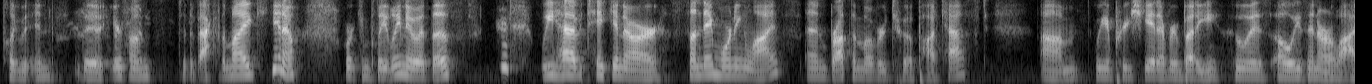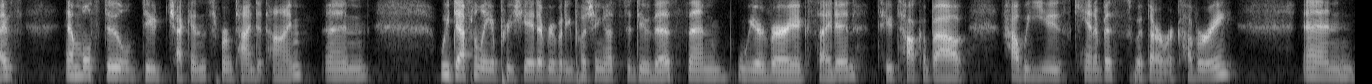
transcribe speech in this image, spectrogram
plug the in the earphones to the back of the mic. You know, we're completely new at this. We have taken our Sunday morning lives and brought them over to a podcast. Um, we appreciate everybody who is always in our lives, and we'll still do check-ins from time to time. And we definitely appreciate everybody pushing us to do this, and we are very excited to talk about how we use cannabis with our recovery and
